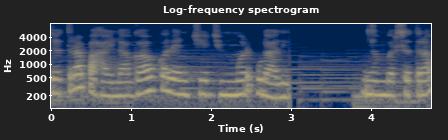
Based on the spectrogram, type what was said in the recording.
जत्रा पाहायला गावकऱ्यांची झिम्मड उडाली. नंबर सतरा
